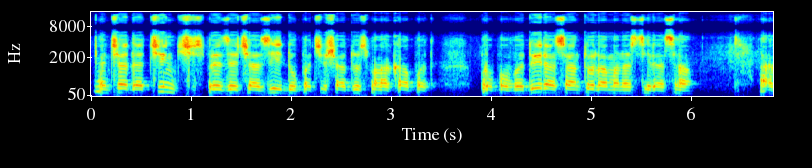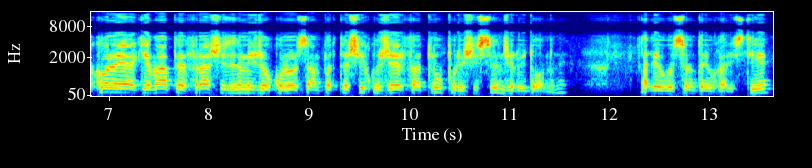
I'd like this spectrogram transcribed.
în cea de-a 15-a zi, după ce și-a dus până la capăt propovăduirea, s-a întors la mănăstirea sa. Acolo i-a chemat pe frați și din mijlocul lor s-a împărtășit cu jertfa trupului și sângelui Domnului, adică cu Sfânta Euharistie,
